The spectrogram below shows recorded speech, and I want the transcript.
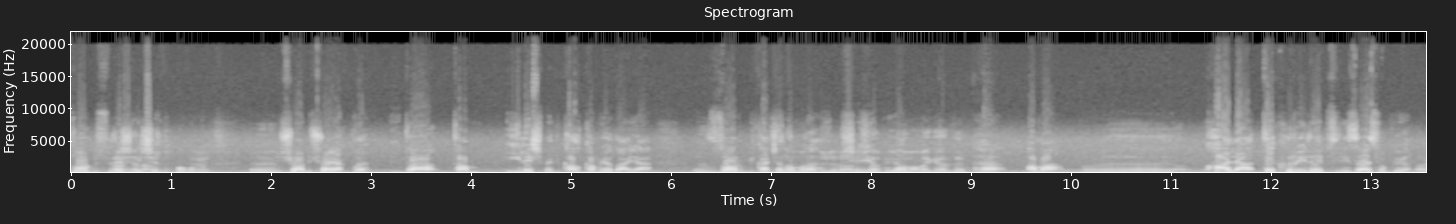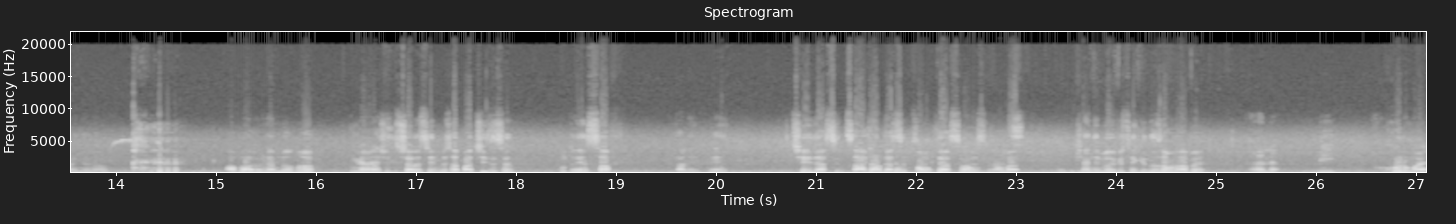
zor bir süreç Aynen abi. geçirdi pamuk. Evet. E, şu an üç ayaklı. Daha tam iyileşmedi. Kalkamıyor daha ya. E, zor birkaç Zamanla adımla düzelir abi. şey Şey yapıyor. Kıvama geldi. Ha, ama e, hala tek hırıyla hepsini hizaya sokuyor. Aynen abi. abi abi önemli olan o. Evet. Yani şimdi dışarıdan senin mesela bahçe izlesen burada en saf hani en şey dersin, sakin Tabii, dersin, tabii, pamuk sakin, dersin pamuk mesela. dersin. Ama kendi bölgesine girdiğin zaman abi Öyle. Bir koruma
